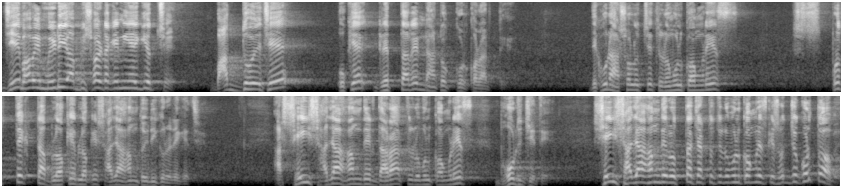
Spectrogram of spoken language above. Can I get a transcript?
যেভাবে মিডিয়া বিষয়টাকে নিয়ে এগিয়েছে, বাধ্য হয়েছে ওকে গ্রেপ্তারের নাটক কর- করাতে। দেখুন, আসল হচ্ছে তৃণমূল কংগ্রেস প্রত্যেকটা ব্লকে ব্লকে শাহজাহান তৈরি করে রেখেছে। আর সেই শাহজাহানদের দ্বারা তৃণমূল কংগ্রেস ভোট জেতে। সেই শাহজাহানদের অত্যাচার তো তৃণমূল কংগ্রেসকে সহ্য করতে হবে।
